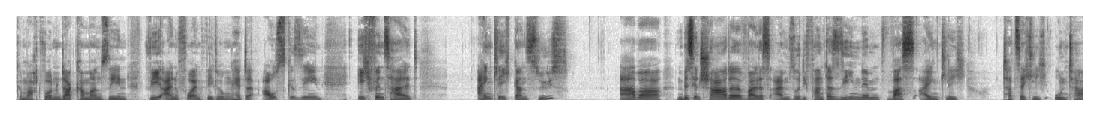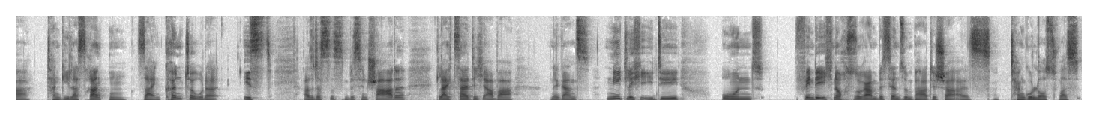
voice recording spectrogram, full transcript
gemacht worden. Und da kann man sehen, wie eine Vorentwicklung hätte ausgesehen. Ich finde es halt eigentlich ganz süß, aber ein bisschen schade, weil es einem so die Fantasie nimmt, was eigentlich tatsächlich unter Tangelas Ranken sein könnte oder ist. Also das ist ein bisschen schade, gleichzeitig aber eine ganz niedliche Idee und finde ich noch sogar ein bisschen sympathischer als Tangolos, was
